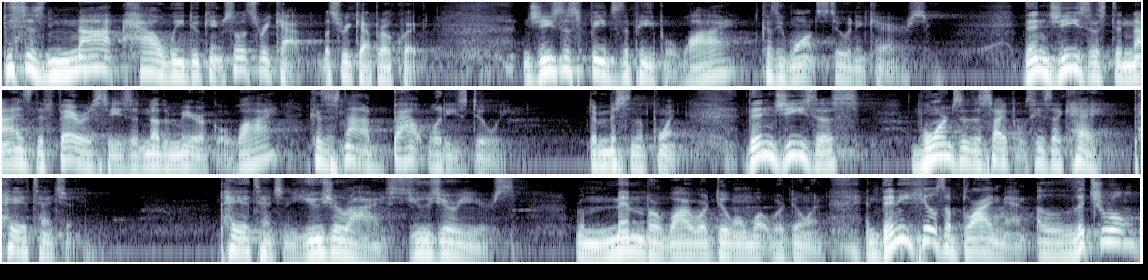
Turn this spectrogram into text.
this is not how we do kingdom. So let's recap. Let's recap real quick. Jesus feeds the people. Why? Because he wants to and he cares. Then Jesus denies the Pharisees another miracle. Why? Because it's not about what he's doing. They're missing the point. Then Jesus warns the disciples. He's like, hey, pay attention. Pay attention. Use your eyes, use your ears. Remember why we're doing what we're doing. And then he heals a blind man, a literal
